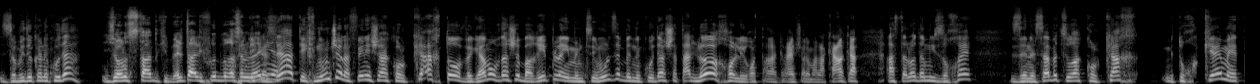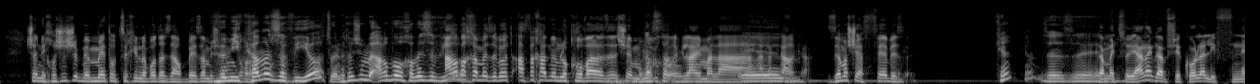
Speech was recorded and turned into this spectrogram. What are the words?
זו בדיוק הנקודה. ג'ון סטאד קיבל את האליפות בגלל ברסלמניה? זה התכנון של ה finish היה כל כך טוב, וגם העובדה שבריפליים הם צילמו את זה בנקודה שאתה לא יכול לראות את הרגליים שלהם על הקרקע, אז אתה לא יודע מי זוכה, זה נעשה בצורה כל כך מתוחכמת, שאני חושב שבאמת עוד צריכים לעבוד על זה הרבה זמן. ומכמה. זוויות, ואני חושב שמארבע או חמש זוויות. ארבע, חמש זוויות, אף אחד מהם לא קרובה לזה שהם רואים את נכון. הרגליים על ה- על אה, הקרקע. זה מה שיפה בזה. כן, כן, זה... זה... גם מצוין, אגב, שכל הלפני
